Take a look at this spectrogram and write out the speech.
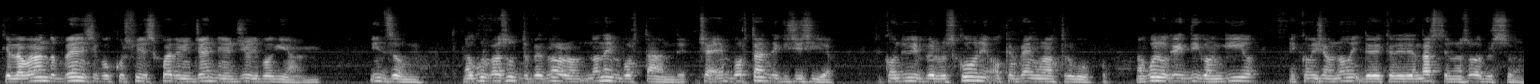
che lavorando bene si può costruire squadre vincenti nel giro di pochi anni. Insomma, La curva sud per loro non è importante, cioè è importante chi ci sia, che continui Berlusconi o che venga un altro gruppo, ma quello che dico anch'io e come diciamo noi deve cadere andarsene una sola persona,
